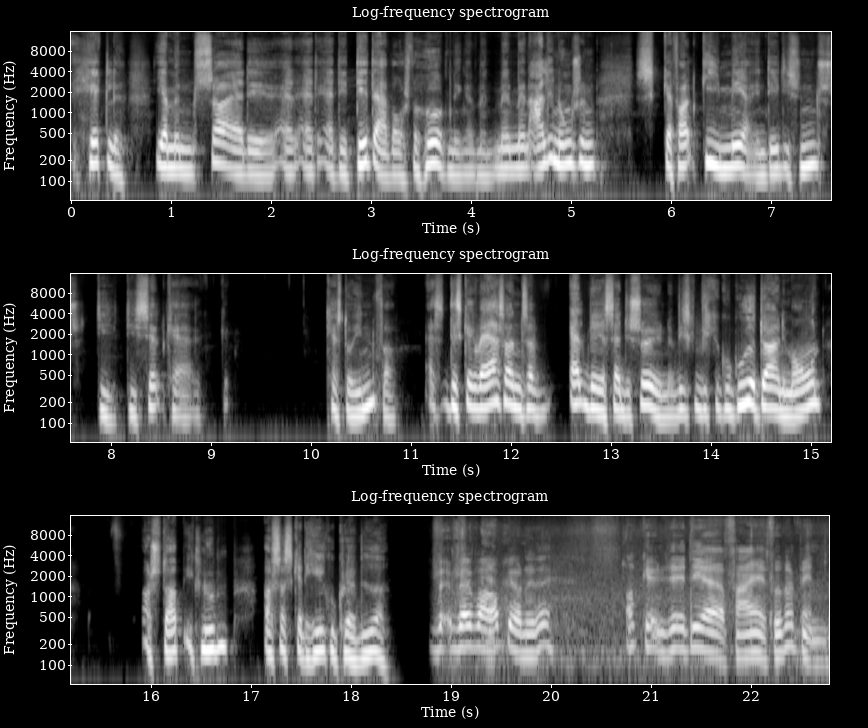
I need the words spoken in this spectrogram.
hækle, jamen så er det, er, er det det, der er vores forhåbninger. Men, men, men aldrig nogensinde skal folk give mere end det, de synes, de, de selv kan, kan stå indenfor. Altså, det skal være sådan, så alt bliver sat i søen. Vi skal, vi skal kunne gå ud af døren i morgen og stoppe i klubben, og så skal det hele kunne køre videre. Hvad var opgaven i dag? Opgaven det, det er at feje fodboldpinden.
